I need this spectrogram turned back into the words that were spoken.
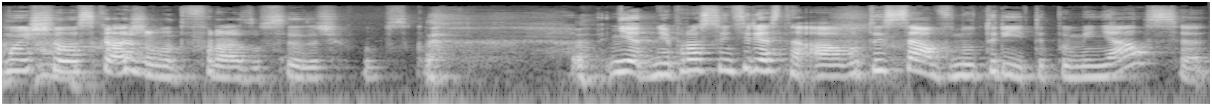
Мы еще скажем эту фразу в следующих выпусках. Нет, мне просто интересно, а вот ты сам внутри ты поменялся?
